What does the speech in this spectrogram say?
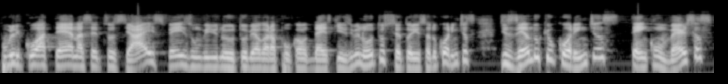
publicou até nas redes sociais, fez um vídeo no YouTube agora há pouco, 10, 15 minutos, setorista do Corinthians, dizendo que o Corinthians tem conversas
